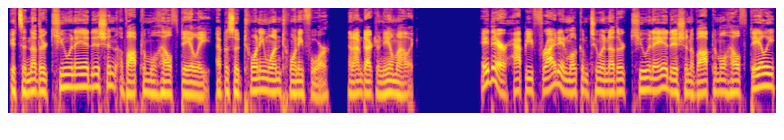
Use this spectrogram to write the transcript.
It's another Q&A edition of Optimal Health Daily, episode 2124, and I'm Dr. Neal Malik. Hey there, happy Friday and welcome to another Q&A edition of Optimal Health Daily,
